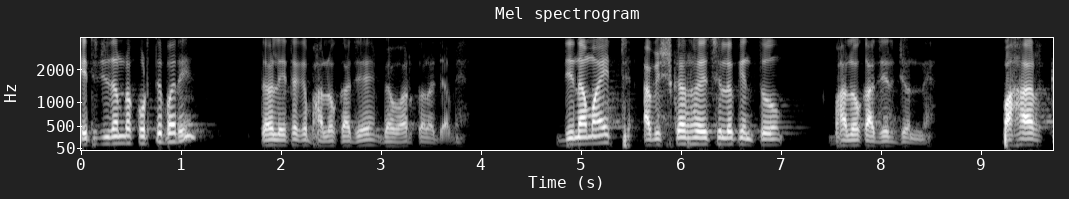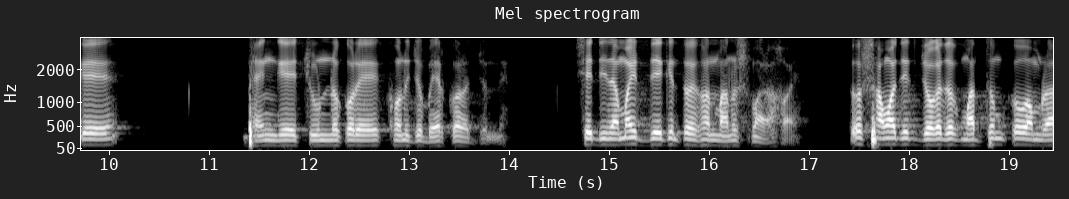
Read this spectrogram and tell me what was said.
এটি যদি আমরা করতে পারি, তাহলে এটাকে ভালো কাজে ব্যবহার করা যাবে। ডিনামাইট আবিষ্কার হয়েছিল কিন্তু ভালো কাজের জন্যে। পাহাড়কে ভেঙ্গে চূর্ণ করে খনিজ বের করার জন্য। সেই ডিনামাইট দিয়ে কিন্তু এখন মানুষ মারা হয়। তো সামাজিক যোগাযোগ মাধ্যমকেও আমরা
